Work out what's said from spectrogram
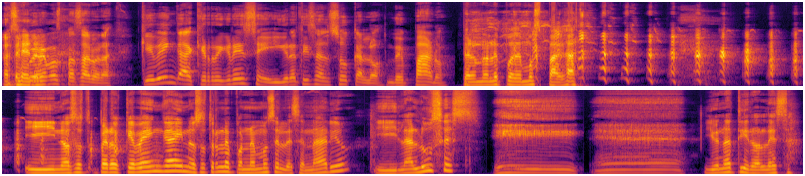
Así pero, podríamos pasar horas. Que venga, que regrese y gratis al Zócalo, de paro. pero no le podemos pagar. Y nosotros, pero que venga y nosotros le ponemos el escenario y las luces Y... Eh, y una tirolesa.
